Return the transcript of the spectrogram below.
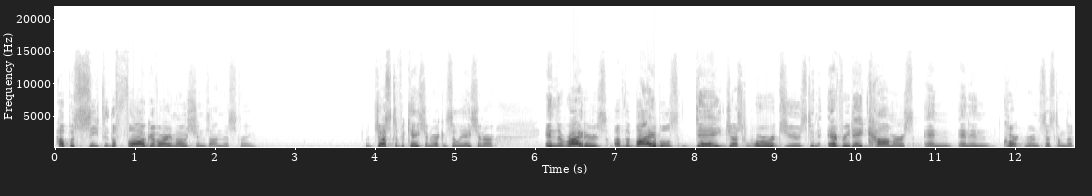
help us see through the fog of our emotions on this thing. Justification and reconciliation are, in the writers of the Bible's day, just words used in everyday commerce and, and in courtroom system. The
